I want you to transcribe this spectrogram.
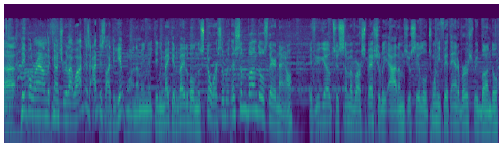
uh, people around the country were like, "Well, I just I just like to get one. I mean, can you make it available in the store?" So there's some bundles there now. If you go to some of our specialty items, you'll see a little 25th anniversary bundle.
